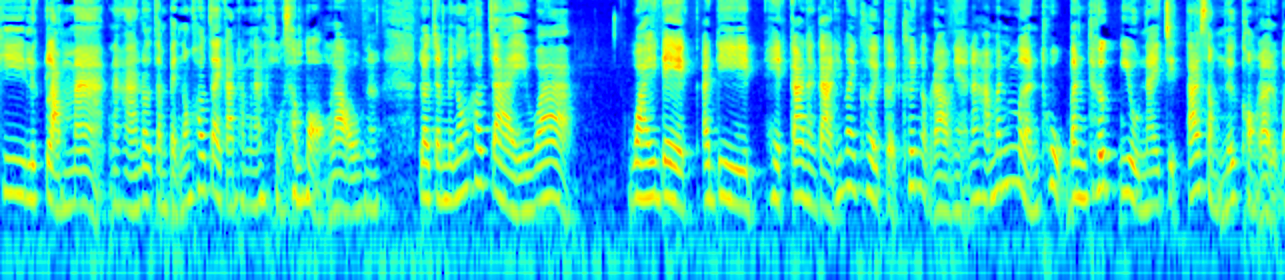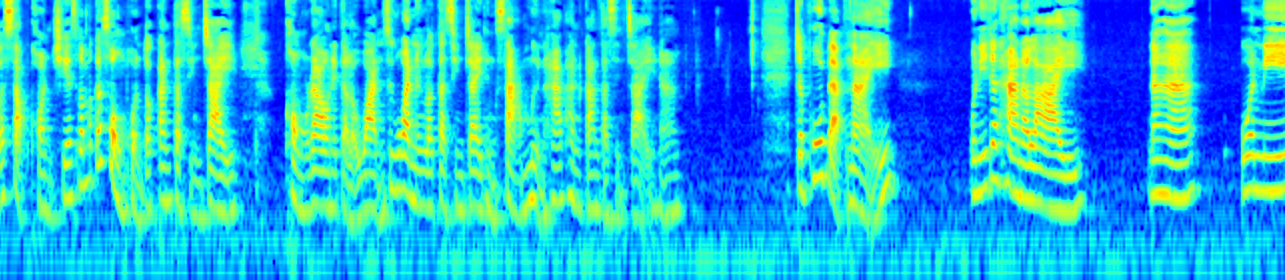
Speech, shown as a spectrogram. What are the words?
ที่ลึกล้ำมากนะคะ เราจำเป็นต้องเข้าใจการทำงานของสมองเรานะ เราจำเป็นต้องเข้าใจว่าวัยเด็กอดีตเหตุการณ์ต่างๆ ที่มันเคยเกิดขึ้นกับเราเนี่ยนะคะ มันเหมือนถูกบันทึกอยู่ในจิตใต้สำนึกของเราหรือว่า subconscious แล้วมันก็ส่งผลต่อการตัดสินใจของเราในแต่ละวัน ซึ่งวันหนึ่งเราตัดสินใจถึง 35,000 การตัดสินใจนะ จะพูดแบบไหน วันนี้จะทานอะไรนะคะวันนี้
